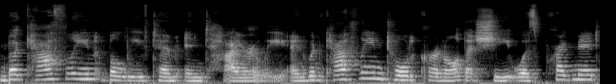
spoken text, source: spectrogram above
But Kathleen believed him entirely. And when Kathleen told Colonel that she was pregnant,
